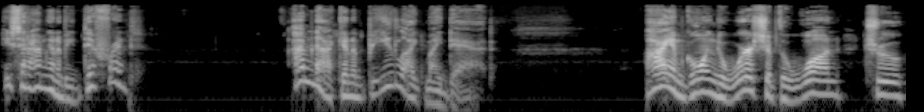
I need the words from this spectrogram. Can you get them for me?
he said, I'm going to be different. I'm not going to be like my dad. I am going to worship the one true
